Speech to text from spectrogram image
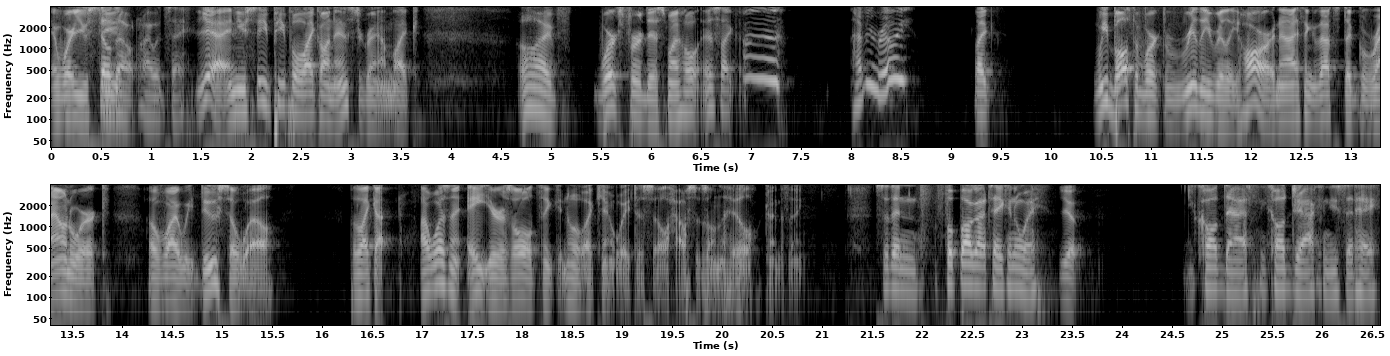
And where you still see, don't. I would say. yeah, and you see people like on Instagram, like, oh, I've worked for this my whole. It's like, uh, have you really? Like, we both have worked really, really hard, and I think that's the groundwork of why we do so well. But like, I, I wasn't eight years old thinking, oh, I can't wait to sell houses on the hill, kind of thing. So then football got taken away. Yep. You called dad, you called Jack, and you said, hey,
